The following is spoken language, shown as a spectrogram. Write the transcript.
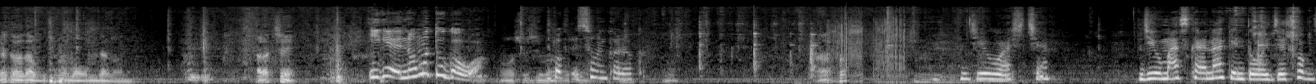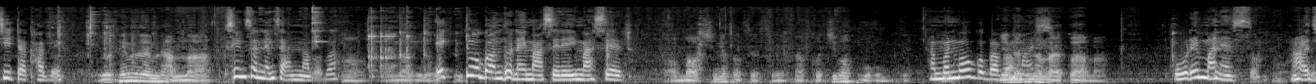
해서 여기다 묻혀서 먹으면 돼 너는 알았지? 이게 너무 뜨거워 어 조심하고 손가락 알았어? জিউ আসছে জিউ মাছ খায় না কিন্তু ওই যে সবজিটা খাবে 이거 생선 냄새 안나 সেন্সার নেমসে আন্না বাবা 어안 나게 먹을 수 একটু গন্ধ নাই মাছের এই মাছের 있어. 엄마가 신경 썼었으니까 그거 찍어서 먹으면 돼 한번 먹어 বাবা 옛날 মাছ 생각 날 거야 아마 ওরে মানেছ আজ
